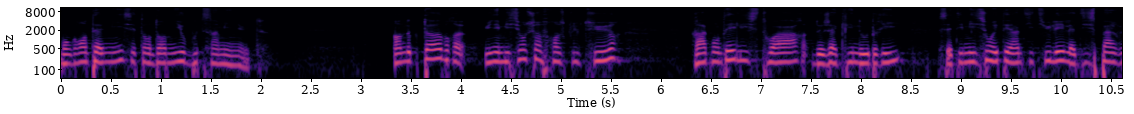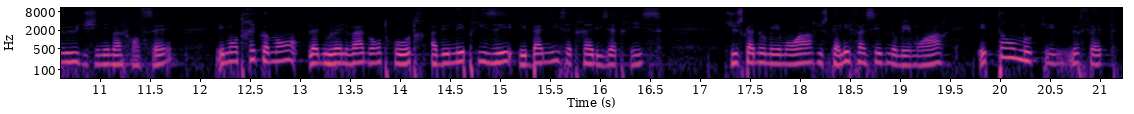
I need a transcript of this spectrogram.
Mon grand ami s'est endormi au bout de cinq minutes. En octobre, une émission sur France Culture racontait l'histoire de Jacqueline Audry. Cette émission était intitulée La disparue du cinéma français et montrait comment la nouvelle vague, entre autres, avait méprisé et banni cette réalisatrice jusqu'à nos mémoires, jusqu'à l'effacer de nos mémoires, et tant moqué le fait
